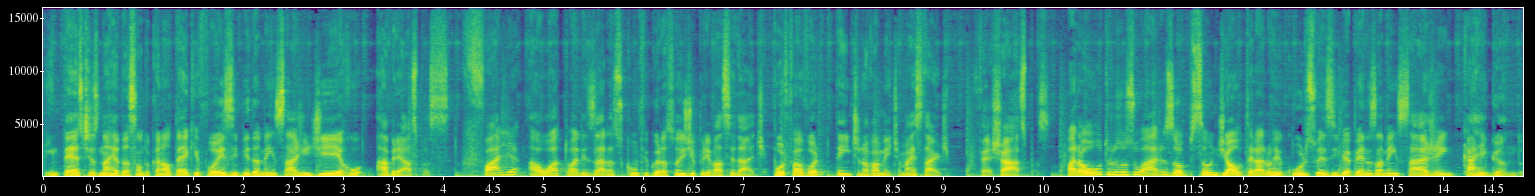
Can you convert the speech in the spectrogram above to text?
Em testes na redação do Canaltech foi exibida a mensagem de erro, abre aspas falha ao atualizar as configurações de privacidade. Por favor, tente novamente mais tarde. Fecha aspas. Para outros usuários, a opção de alterar o recurso exibe apenas a mensagem carregando.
